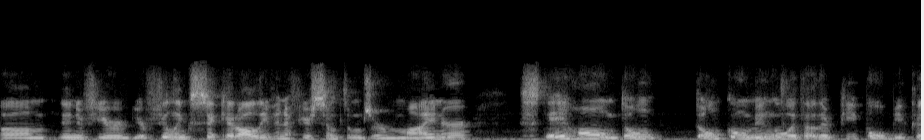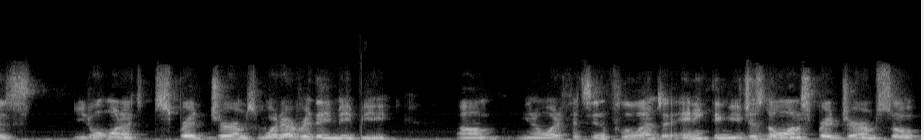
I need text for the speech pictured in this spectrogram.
um, and if you're you're feeling sick at all, even if your symptoms are minor, stay home. Don't don't go mingle with other people because you don't want to spread germs, whatever they may be. Um, you know, what if it's influenza? Anything. You just don't want to spread germs. So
